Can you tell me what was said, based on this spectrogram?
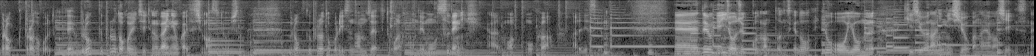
block protocol ということで、ブロックプロトコルについての概念を解説しますということでした。ブロックプロトコル is 何ぞやってところなので、もうすでにあ僕はあれですけど、ねえー、というわけで以上10個となったんですけど、今日読む記事は何にしようか悩ましいですね。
